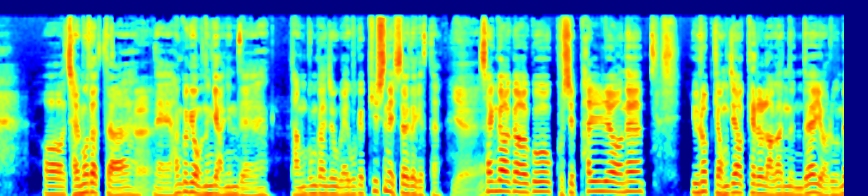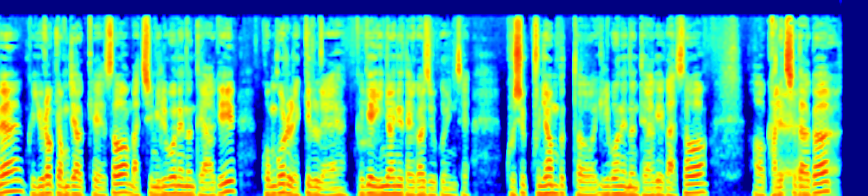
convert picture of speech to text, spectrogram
어 잘못 왔다. 예. 네, 한국에 오는 게 아닌데 당분간 좀 외국에 피신해 있어야 되겠다. 예. 생각하고 98년에 유럽 경제학회를 나갔는데 여름에 그 유럽 경제학회에서 마침 일본에 있는 대학이 공고를 냈길래 그게 음. 인연이 돼가지고 이제 99년부터 일본에 있는 대학에 가서 어, 가르치다가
